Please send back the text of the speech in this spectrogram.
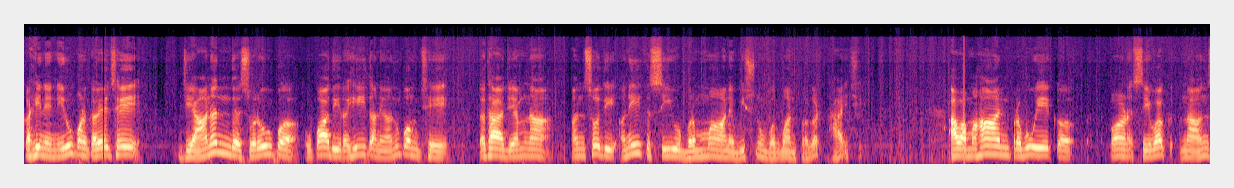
કહીને નિરૂપણ કરે છે, જે આનંદ સ્વરૂપ ઉપાધિ રહિત અને અનુપમ છે તથા જેમના અંશોથી અનેક શિવ, બ્રહ્મા અને વિષ્ણુ ભગવાન પ્રગટ થાય છે. આવા મહાન પ્રભુ એક પણ સેવકના અંશ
